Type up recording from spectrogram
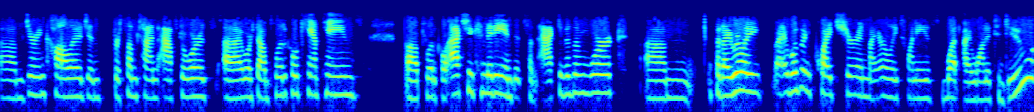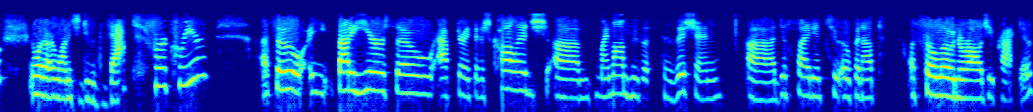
Um, during college and for some time afterwards, uh, I worked on political campaigns, uh, political action committee, and did some activism work. Um, but I really, I wasn't quite sure in my early 20s what I wanted to do and whether I wanted to do that for a career. Uh, so about a year or so after I finished college, um, my mom, who's a physician, uh, decided to open up a solo neurology practice.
